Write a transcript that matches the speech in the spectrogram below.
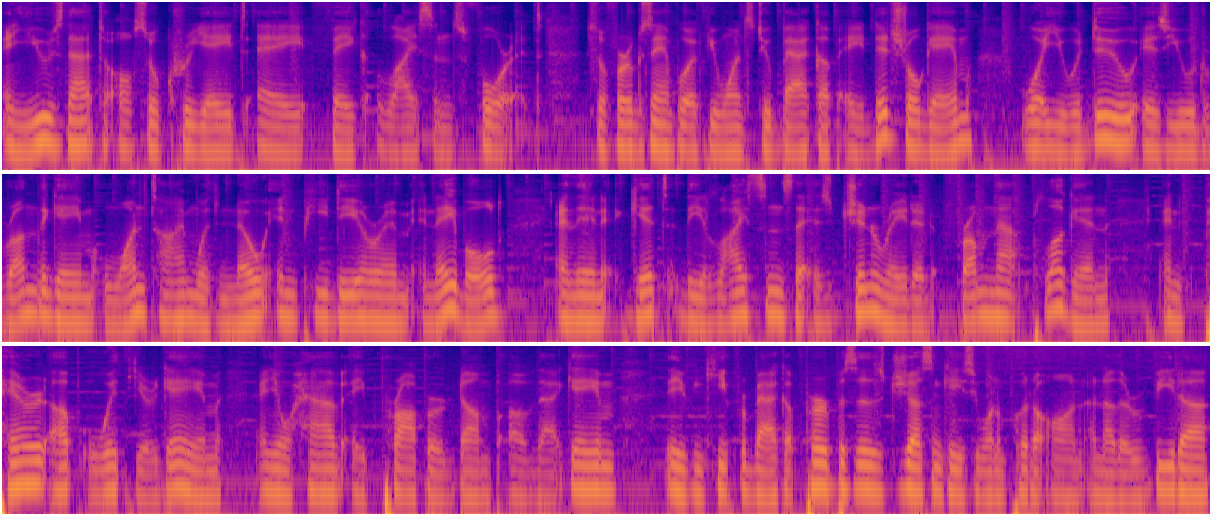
and use that to also create a fake license for it. So for example if you want to back up a digital game what you would do is you would run the game one time with NoNpDrm enabled and then get the license that is generated from that plugin and pair it up with your game and you'll have a proper dump of that game that you can keep for backup purposes just in case you want to put it on another Vita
